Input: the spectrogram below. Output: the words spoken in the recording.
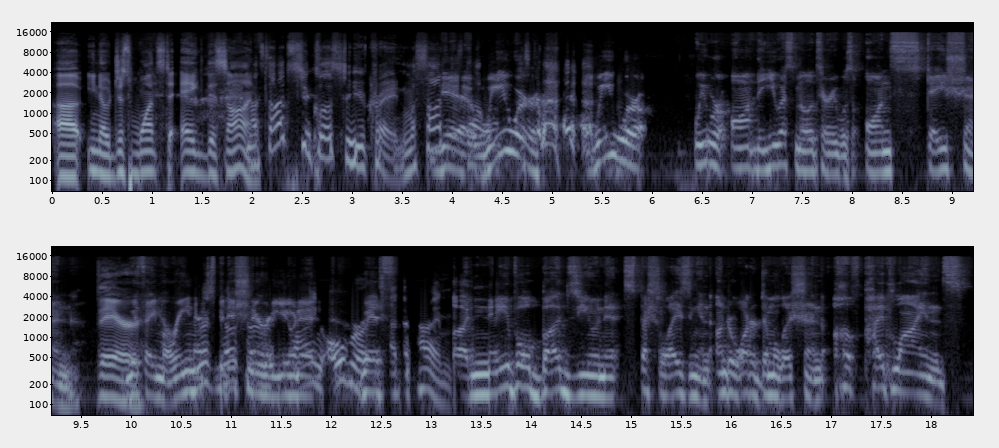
uh, you know, just wants to egg this on. Mossad's too close to Ukraine. Mossad. yeah, we were, we were, we were on. The U.S. military was on station There. with a Marine US expeditionary unit over with at the time. a naval buds unit specializing in underwater demolition of pipelines.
